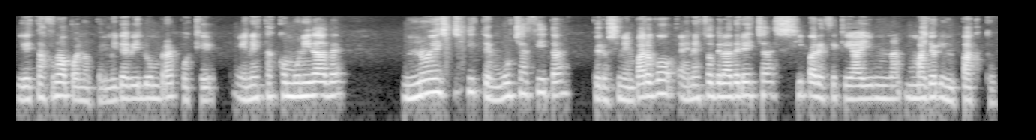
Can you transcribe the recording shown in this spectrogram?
Y de esta forma pues, nos permite vislumbrar pues, que en estas comunidades no existen muchas citas, pero sin embargo en estos de la derecha sí parece que hay un mayor impacto.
